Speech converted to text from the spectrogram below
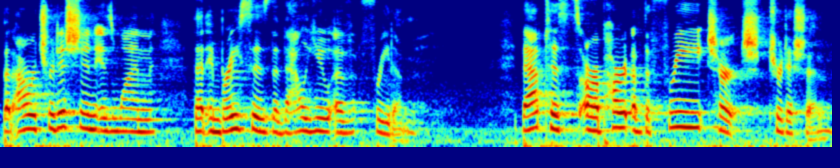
but our tradition is one that embraces the value of freedom. Baptists are a part of the free church tradition,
